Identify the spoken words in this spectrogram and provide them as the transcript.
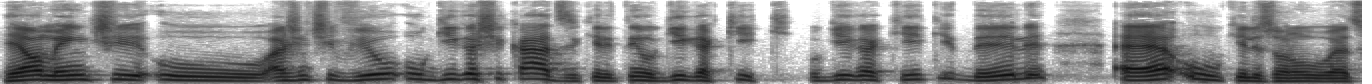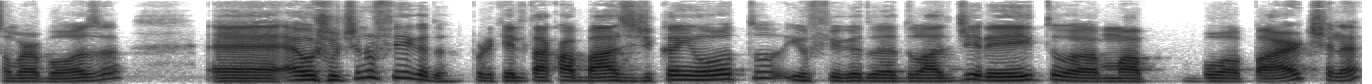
realmente o, a gente viu o Giga Chikadze, que ele tem o Giga Kick. O Giga Kick dele é o que eles usam no Edson Barbosa, é, é, o chute no fígado, porque ele tá com a base de canhoto e o fígado é do lado direito, uma boa parte, né?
